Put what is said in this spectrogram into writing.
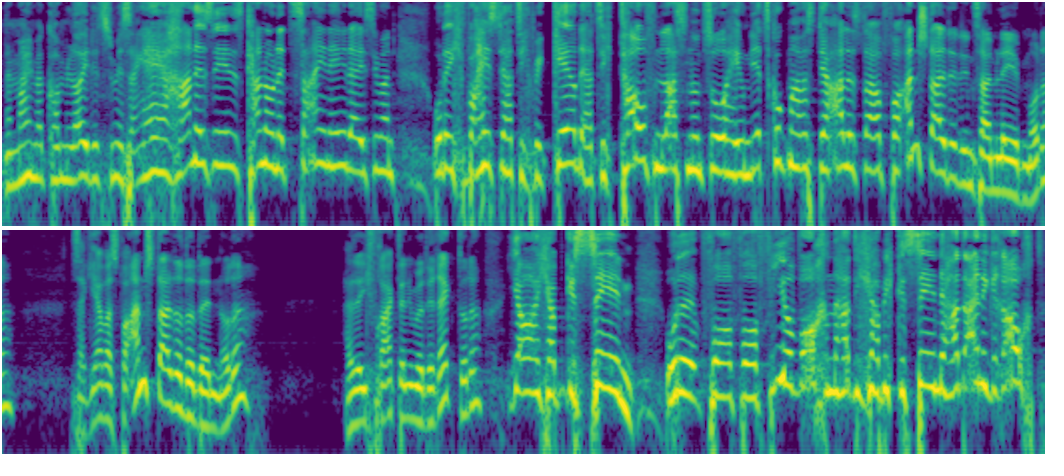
dann manchmal kommen Leute zu mir und sagen, hey Hannes, das kann doch nicht sein, hey, da ist jemand, oder ich weiß, der hat sich bekehrt, der hat sich taufen lassen und so, hey, und jetzt guck mal, was der alles da veranstaltet in seinem Leben, oder? Ich sage, ja, was veranstaltet er denn, oder? Also ich frage dann immer direkt, oder? Ja, ich habe gesehen, oder vor, vor vier Wochen habe ich, hab ich gesehen, der hat eine geraucht.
